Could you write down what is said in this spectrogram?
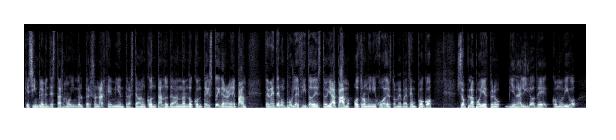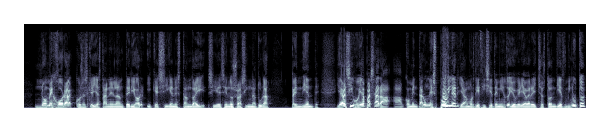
que simplemente estás moviendo el personaje mientras te van contando, te van dando contexto y de repente pam, te meten un puzzlecito de esto, ya pam, otro minijuego de esto, me parece un poco soplapollez, pero bien al hilo de, como digo, no mejora cosas que ya están en el anterior y que siguen estando ahí, sigue siendo su asignatura pendiente. Y ahora sí, voy a pasar a, comentar un spoiler, llevamos 17 minutos, yo quería haber hecho esto en 10 minutos,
